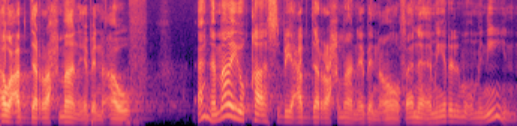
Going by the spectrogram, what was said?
أو عبد الرحمن بن عوف. أنا ما يقاس بي عبد الرحمن بن عوف أنا أمير المؤمنين.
